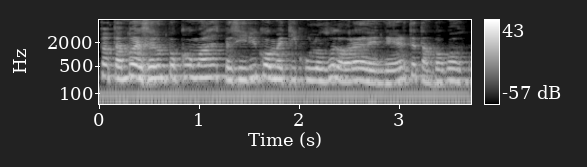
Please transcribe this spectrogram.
tratando de ser un poco más específico, meticuloso a la hora de venderte. Tampoco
